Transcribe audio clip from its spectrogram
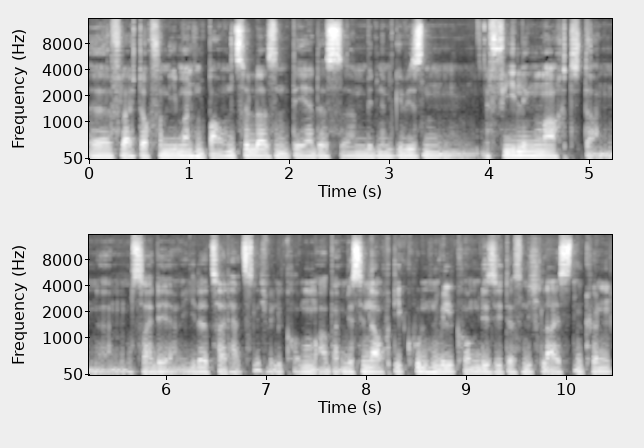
äh, vielleicht auch von jemandem bauen zu lassen, der das äh, mit einem gewissen Feeling macht, dann ähm, seid ihr jederzeit herzlich willkommen. Aber mir sind auch die Kunden willkommen, die sich das nicht leisten können,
